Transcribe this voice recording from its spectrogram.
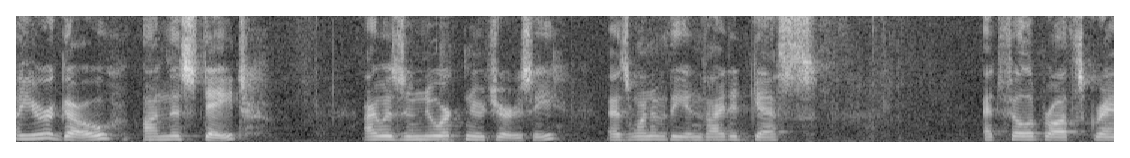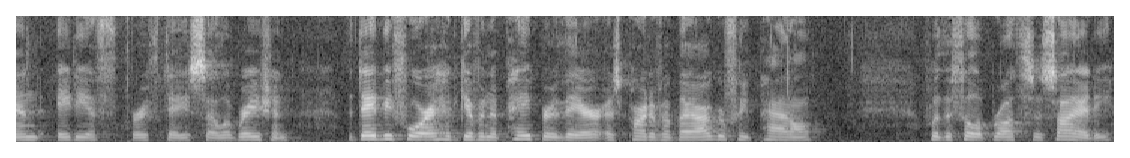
A year ago, on this date, I was in Newark, New Jersey, as one of the invited guests at Philip Roth's grand 80th birthday celebration. The day before, I had given a paper there as part of a biography panel for the Philip Roth Society,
